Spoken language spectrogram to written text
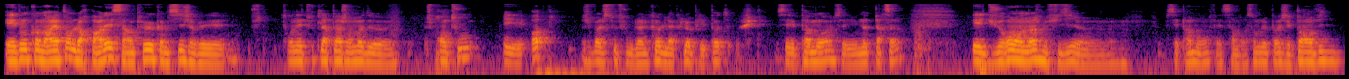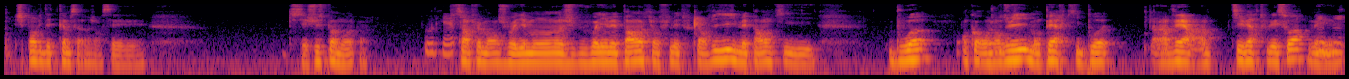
Et donc en arrêtant de leur parler, c'est un peu comme si j'avais tourné toute la plage en mode euh, je prends tout et hop, je valse tout, tout. L'alcool, la clope, les potes, c'est pas moi, c'est une autre personne. Et du jour au lendemain, je me suis dit, euh, c'est pas moi en fait, ça me ressemble pas. J'ai pas envie, j'ai pas envie d'être comme ça. Genre c'est, c'est juste pas moi quoi. Tout simplement, je voyais mon, je voyais mes parents qui ont fumé toute leur vie, mes parents qui boivent encore aujourd'hui, mon père qui boit un verre, un petit verre tous les soirs, mais Mhm.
